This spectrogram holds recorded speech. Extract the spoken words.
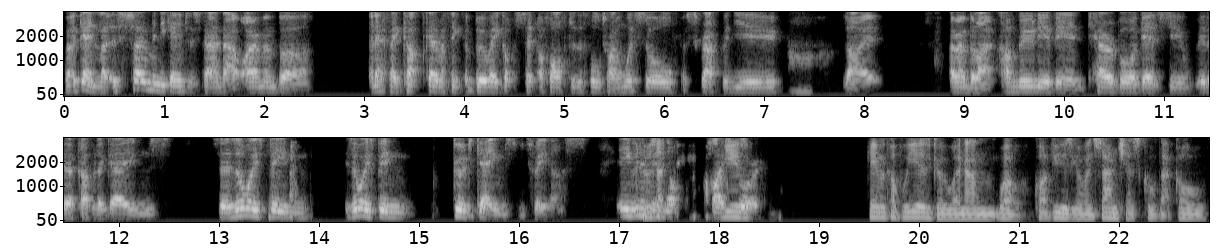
But again, like there's so many games that stand out. I remember an FA Cup game. I think Eboué got sent off after the full time whistle for scrapping you. Like I remember like Almunia being terrible against you in a couple of games. So there's always been it's always been good games between us, even if it's not high years- scoring. Game a couple of years ago when um well quite a few years ago when Sanchez scored that goal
